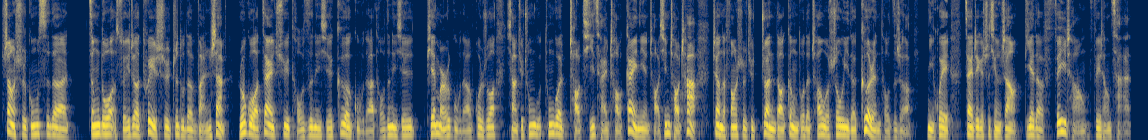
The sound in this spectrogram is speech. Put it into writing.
上市公司的增多，随着退市制度的完善，如果再去投资那些个股的，投资那些。偏门股的，或者说想去通过通过炒题材、炒概念、炒新炒差这样的方式去赚到更多的超额收益的个人投资者，你会在这个事情上跌得非常非常惨。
